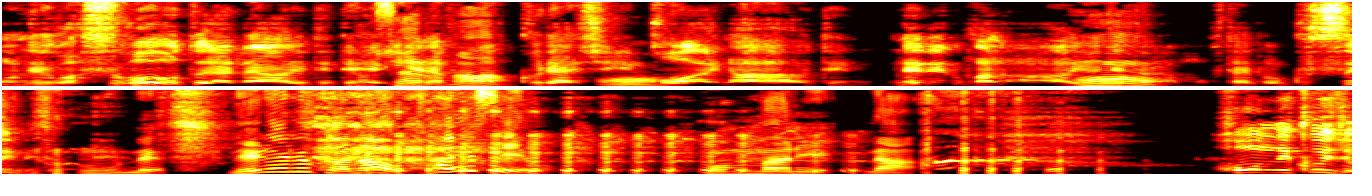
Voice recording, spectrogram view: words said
ほんで、うわ、すごい音やな、言ってていや、そう家やろなの中真っ暗やし、うん怖いな、言って、寝れるかな、言ってたら、もう二人ともぐっすり寝ちゃって。うんね、寝れるかなを返せよ。ほんまに。な。ほんで9時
